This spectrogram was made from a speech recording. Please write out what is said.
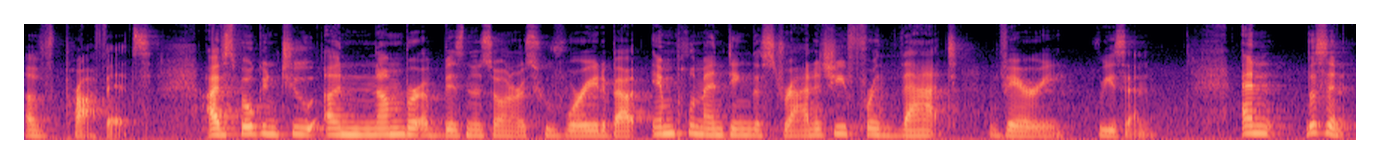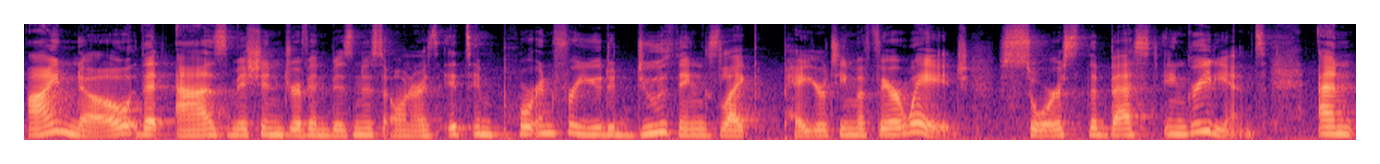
of profits. I've spoken to a number of business owners who've worried about implementing the strategy for that very reason. And listen, I know that as mission driven business owners, it's important for you to do things like pay your team a fair wage, source the best ingredients. And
